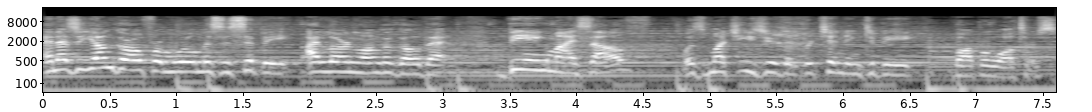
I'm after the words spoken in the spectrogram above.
And as a young girl from rural Mississippi, I learned long ago that being myself was much easier than pretending to be Barbara Walters.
